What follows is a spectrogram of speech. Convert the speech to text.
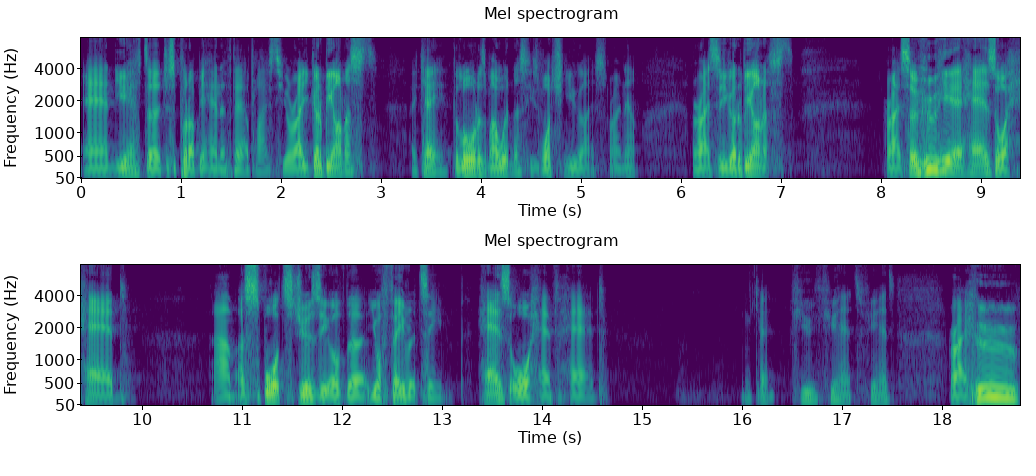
And you have to just put up your hand if that applies to you, all right? You got to be honest, okay? The Lord is my witness, He's watching you guys right now. All right, so you got to be honest. All right, so who here has or had um, a sports jersey of the your favorite team? Has or have had? Okay, few few hands, few hands. All right, who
